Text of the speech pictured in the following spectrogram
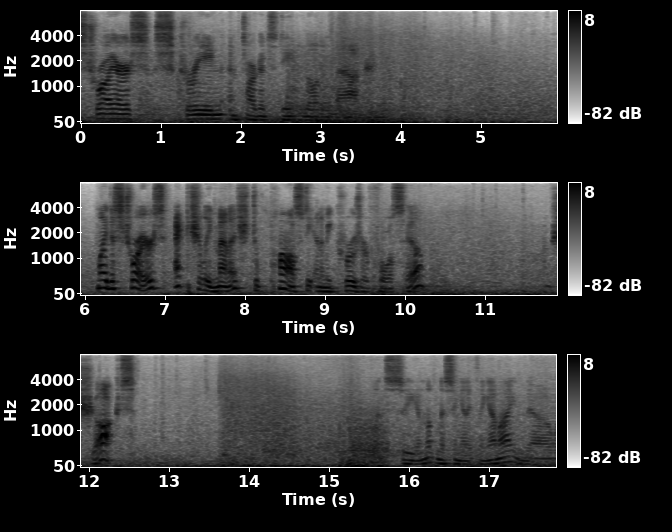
Destroyers, screen, and target the Nordenberg. My destroyers actually managed to pass the enemy cruiser force here. I'm shocked. Let's see, I'm not missing anything, am I? No.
